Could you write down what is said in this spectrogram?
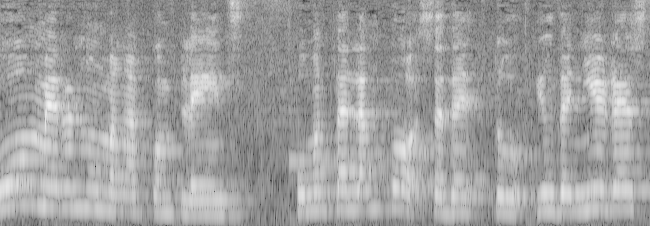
Kung meron hong mga complaints, pumunta lang po sa the, to, yung the nearest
